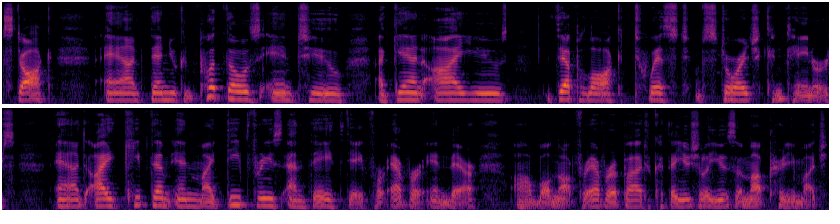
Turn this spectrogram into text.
stock. And then you can put those into, again, I use Ziploc twist storage containers. And I keep them in my deep freeze and they stay forever in there. Uh, well, not forever, but because I usually use them up pretty much.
